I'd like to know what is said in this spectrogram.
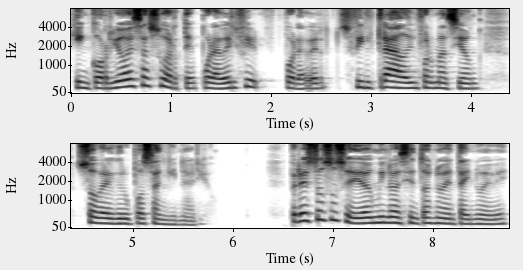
quien corrió esa suerte por haber, por haber filtrado información sobre el grupo sanguinario. Pero esto sucedió en 1999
